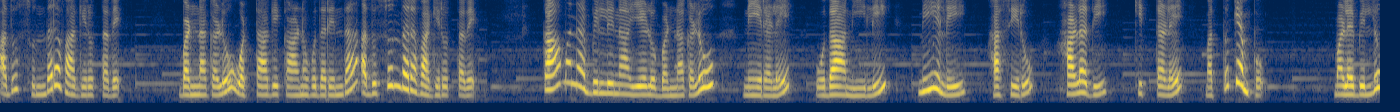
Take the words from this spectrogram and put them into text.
ಅದು ಸುಂದರವಾಗಿರುತ್ತದೆ. ಬಣ್ಣಗಳು ಒಟ್ಟಾಗಿ ಕಾಣುವುದರಿಂದ ಅದು ಸುಂದರವಾಗಿರುತ್ತದೆ. ಕಾಮನ ಬಿಲ್ಲಿನ ಏಳು ಬಣ್ಣಗಳು ನೇರಳೆ, ಉದಾ ನೀಲಿ ನೀಲಿ, ಹಸಿರು, ಹಳದಿ, ಕಿತ್ತಳೆ ಮತ್ತು ಕೆಂಪು. ಮಳೆಬಿಲ್ಲು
